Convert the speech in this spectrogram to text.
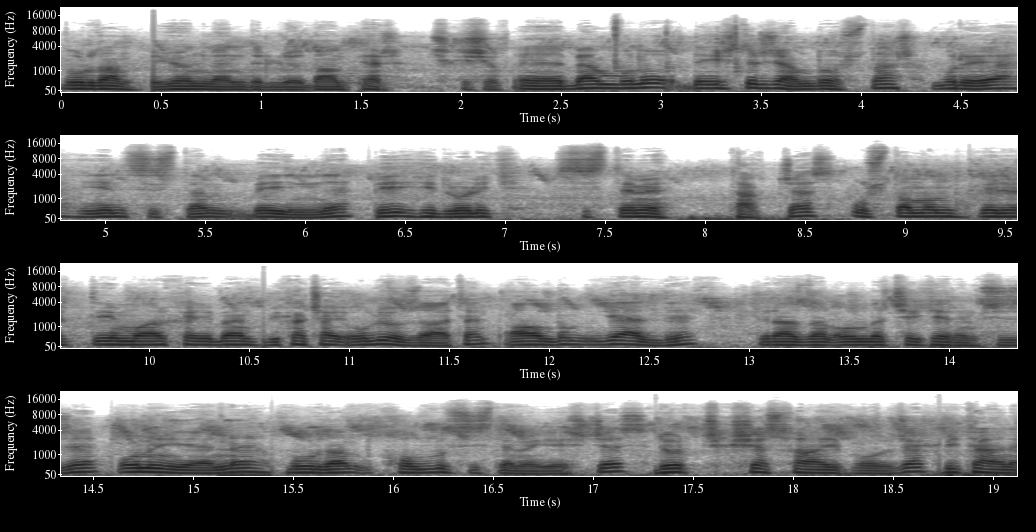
Buradan yönlendiriliyor damper çıkışı. Ee, ben bunu değiştireceğim dostlar. Buraya yeni sistem beyinli bir hidrolik sistemi takacağız. Ustamın belirttiği markayı ben birkaç ay oluyor zaten. Aldım geldi. Birazdan onu da çekerim size. Onun yerine buradan kollu sisteme geçeceğiz. 4 çıkışa sahip olacak. Bir tane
